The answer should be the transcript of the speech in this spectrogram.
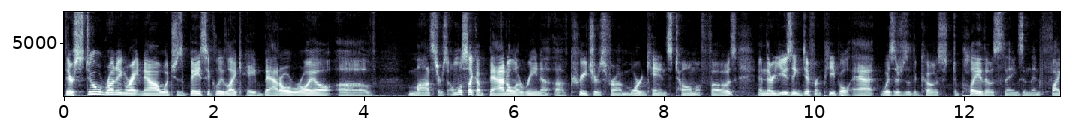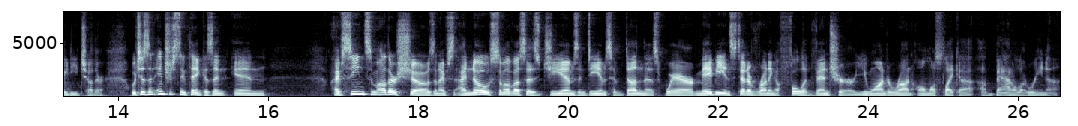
they're still running right now, which is basically like a battle royal of monsters, almost like a battle arena of creatures from Mordenkainen's Tome of Foes. And they're using different people at Wizards of the Coast to play those things and then fight each other, which is an interesting thing because in in I've seen some other shows, and I've I know some of us as GMs and DMs have done this, where maybe instead of running a full adventure, you want to run almost like a, a battle arena.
